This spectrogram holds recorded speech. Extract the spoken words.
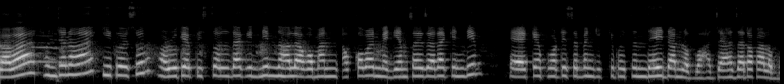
বাবা শুনিছে নহয়? কি কৈছোঁ? সৰুকৈ পিষ্টল এটা কিনি দিম নহ'লে অকণমান অকণমান মিডিয়াম চাইজৰ এটা কিনি দিম। একে ফৰ্টি ছেভেন ফিফটি পাৰ্চেণ্ট ধেৰ দাম ল'ব হাজাৰ হাজাৰ টকা ল'ব।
